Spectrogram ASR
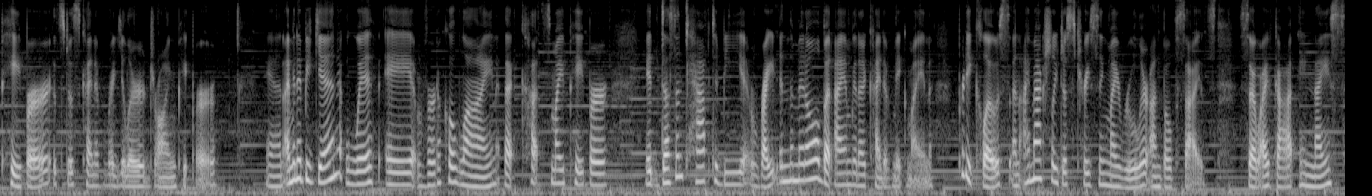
paper. It's just kind of regular drawing paper. And I'm going to begin with a vertical line that cuts my paper. It doesn't have to be right in the middle, but I am going to kind of make mine pretty close. And I'm actually just tracing my ruler on both sides. So I've got a nice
